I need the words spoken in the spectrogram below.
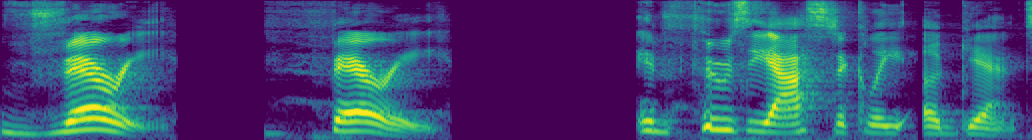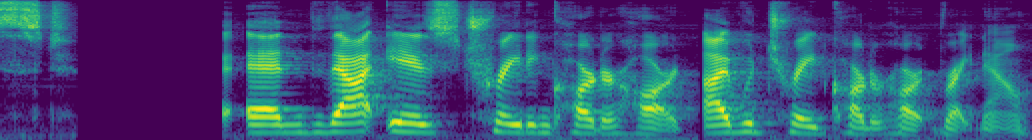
very, very enthusiastically against. And that is trading Carter Hart. I would trade Carter Hart right now.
